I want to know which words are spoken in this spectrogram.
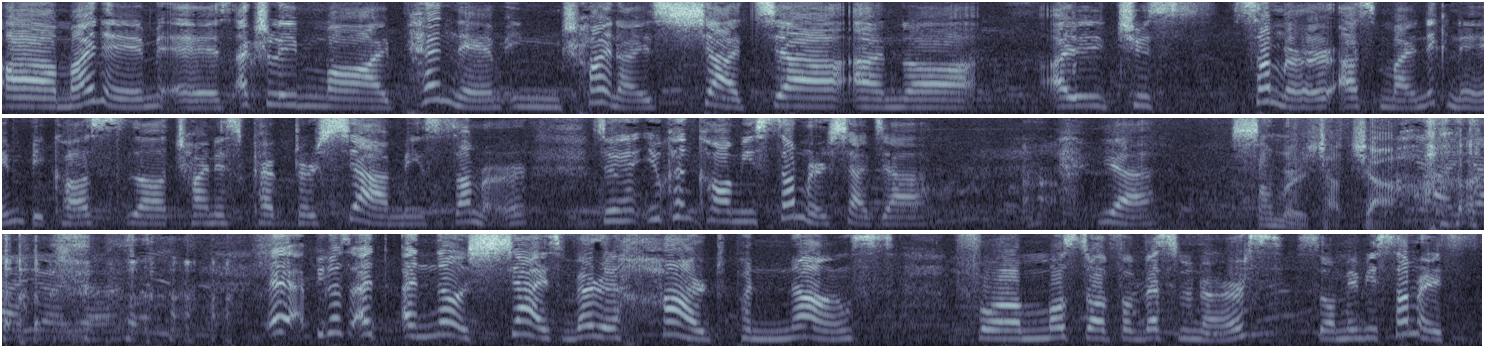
Uh, my name is actually my pen name in China is Xia Jia, and uh, I choose summer as my nickname because the Chinese character Xia means summer. So you can call me Summer Xia Jia. Yeah. Summer Xia Jia. Yeah, yeah, yeah, yeah. yeah because I, I know Xia is very hard to pronounce for most of Westerners, so maybe summer is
